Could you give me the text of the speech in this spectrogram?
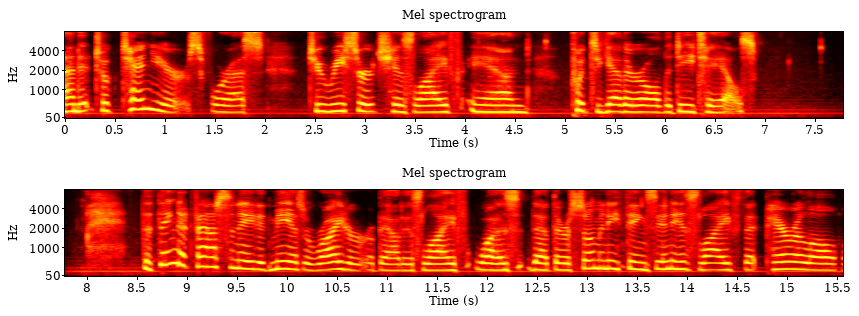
And it took 10 years for us to research his life and put together all the details. The thing that fascinated me as a writer about his life was that there are so many things in his life that parallel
